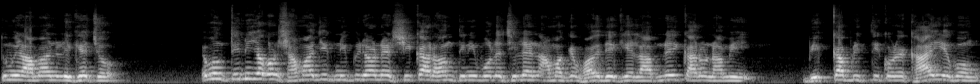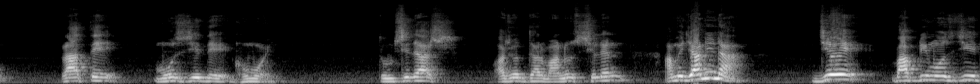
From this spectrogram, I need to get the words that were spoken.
তুমি রামায়ণ লিখেছ। এবং তিনি যখন সামাজিক নিপীড়নের শিকার হন, তিনি বলেছিলেন, আমাকে ভয় দেখিয়ে লাভ নেই, কারণ আমি ভিক্ষাবৃত্তি করে খাই এবং রাতে মসজিদে ঘুমোই। তুলসীদাস অযোধ্যার মানুষ ছিলেন। আমি জানি না যে বাবরি মসজিদ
